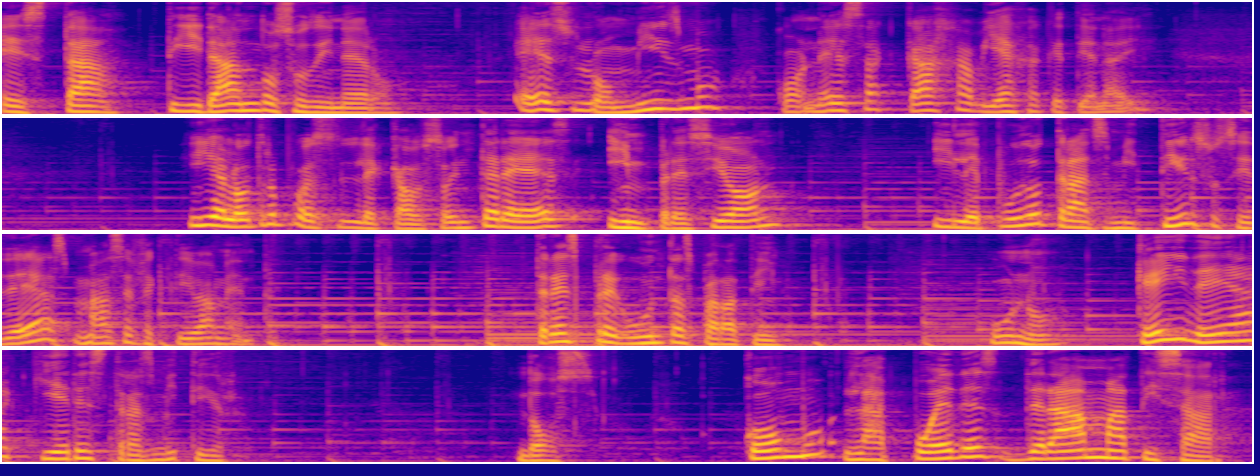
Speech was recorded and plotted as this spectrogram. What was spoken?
Está tirando su dinero. Es lo mismo con esa caja vieja que tiene ahí. Y el otro pues le causó interés, impresión y le pudo transmitir sus ideas más efectivamente. Tres preguntas para ti. 1. ¿Qué idea quieres transmitir? 2 cómo la puedes dramatizar.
